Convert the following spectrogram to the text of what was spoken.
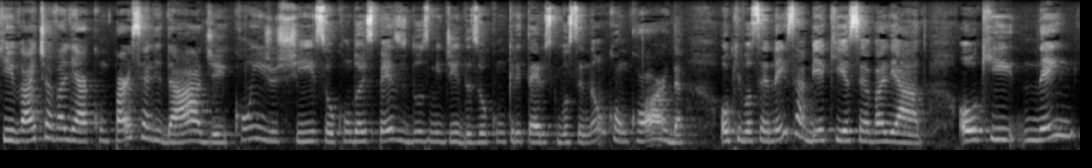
que vai te avaliar com parcialidade, com injustiça, ou com dois pesos e duas medidas, ou com critérios que você não concorda, ou que você nem sabia que ia ser avaliado, ou que nem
